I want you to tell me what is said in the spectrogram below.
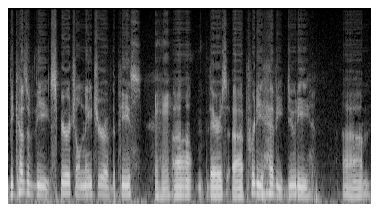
because of the spiritual nature of the piece. Mm-hmm. Um, there's a pretty heavy duty um,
